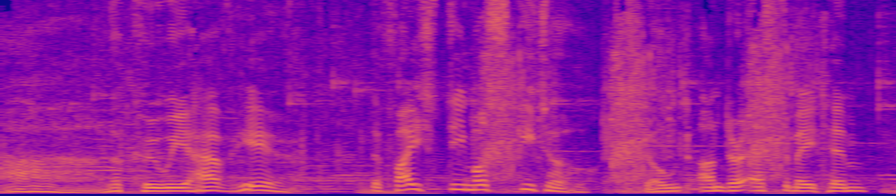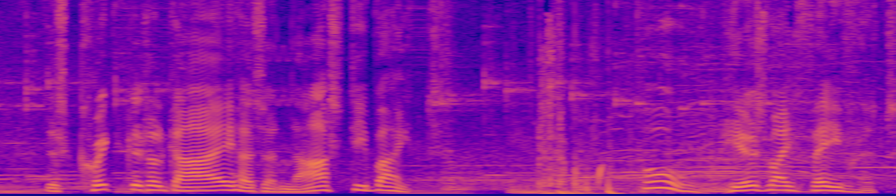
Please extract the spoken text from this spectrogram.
Ah, look who we have here. The feisty mosquito. Don't underestimate him. This quick little guy has a nasty bite. Oh, here's my favorite,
